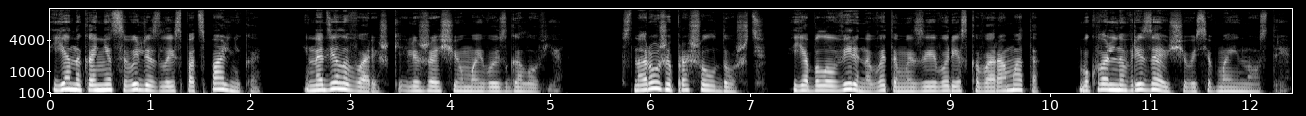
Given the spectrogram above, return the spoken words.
я, наконец, вылезла из-под спальника и надела варежки, лежащие у моего изголовья. Снаружи прошел дождь. Я была уверена в этом из-за его резкого аромата, буквально врезающегося в мои ноздри.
